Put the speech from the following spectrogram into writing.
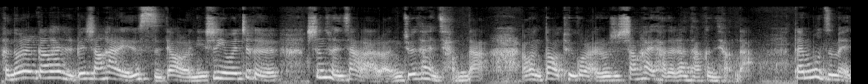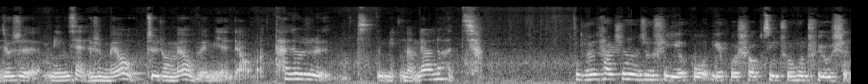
很多人刚开始被伤害了也就死掉了。你是因为这个人生存下来了，你觉得他很强大，然后你倒推过来说是伤害他的让他更强大。但木子美就是明显就是没有最终没有被灭掉嘛，他就是能量就很强。我觉得他真的就是野火，野火烧不尽，春风吹又生，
